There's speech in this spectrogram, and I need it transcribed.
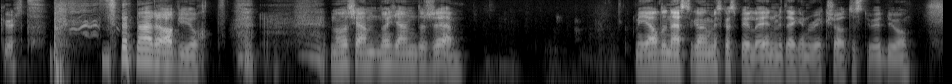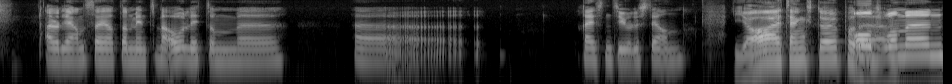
kult. Nei, det har. Nå kommer, nå kommer det til å skje. Vi gjør det neste gang vi skal spille inn. Vi tar en rickshaw til studio. Jeg vil gjerne si at han minte meg også litt om uh, uh, Reisen til julestjernen. Ja, jeg tenkte òg på det. Old woman.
